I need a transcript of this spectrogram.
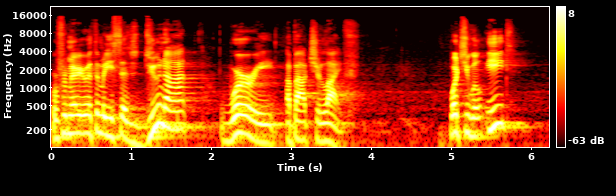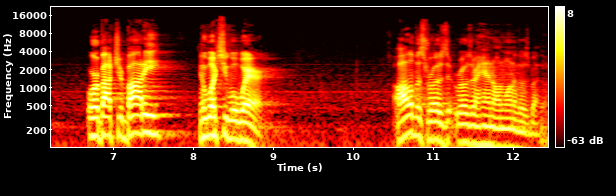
We're familiar with them, but he says, Do not worry about your life, what you will eat, or about your body and what you will wear. All of us rose, rose our hand on one of those, by the way.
